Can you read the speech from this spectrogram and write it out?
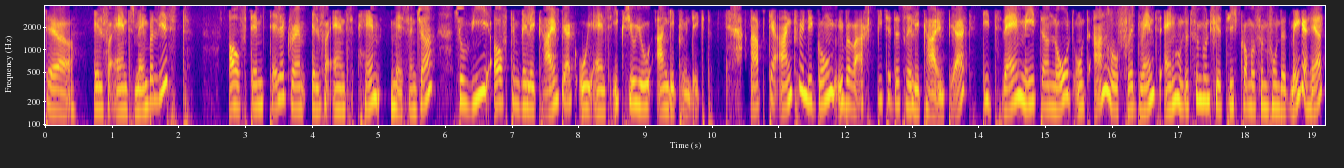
der LV1 Memberlist, auf dem Telegram LV1 Ham Messenger sowie auf dem Relais Kahlenberg OE1 XUU angekündigt. Ab der Ankündigung überwacht bitte das Relais Kahlenberg die 2 Meter Not- und Anruffrequenz 145,500 MHz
